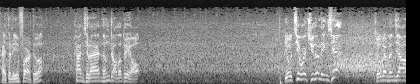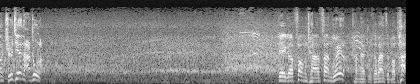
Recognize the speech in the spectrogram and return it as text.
凯特琳·福尔德看起来能找到队友，有机会取得领先。球被门将直接拿住了，这个放铲犯规了，看看主裁判怎么判。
